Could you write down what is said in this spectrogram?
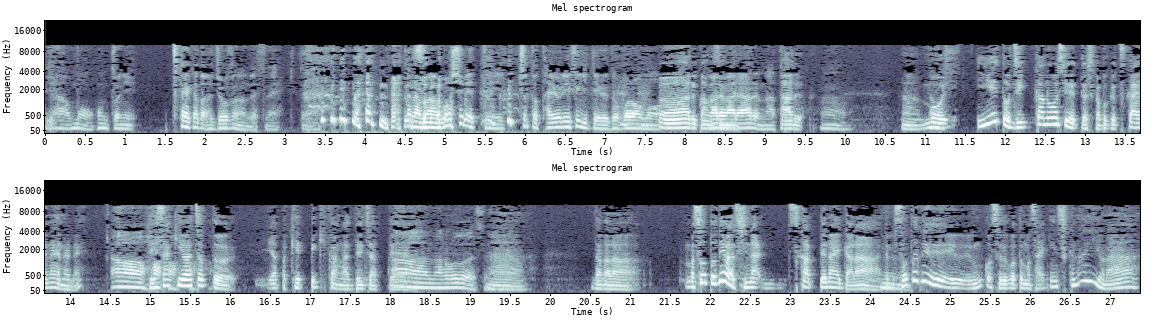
いや、もう本当に、使い方が上手なんですね。きっとねただまあ、ウォシュレットにちょっと頼りすぎているところも、あ あるかもしれない。我々あるなと。ある。うん。うん、もう、家と実家のオシュレットしか僕使えないのね。ああ、出先はちょっと。と、やっぱ潔癖感が出ちゃって。ああ、なるほどですね。うん。だから、まあ、外ではしな、使ってないから、でも外でうんこすることも最近少ないよな。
